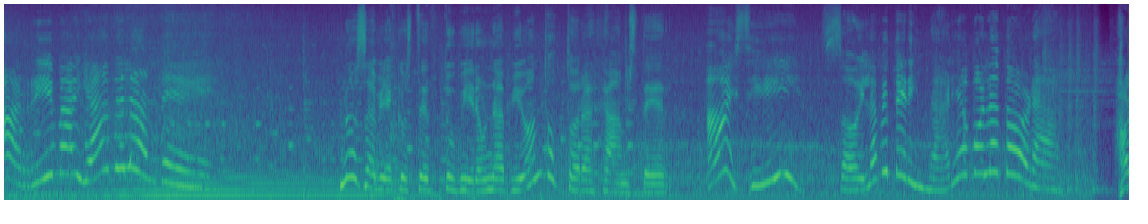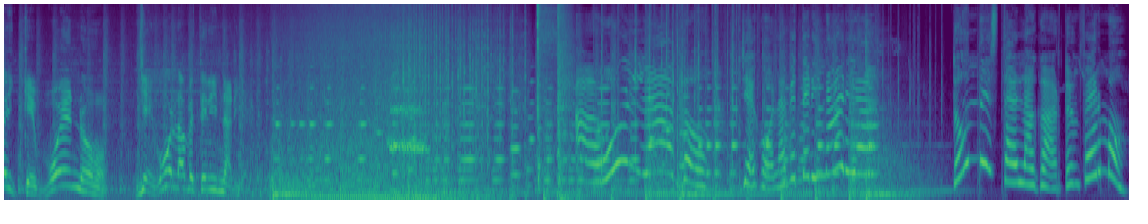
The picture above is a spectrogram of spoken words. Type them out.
¡Arriba y adelante! No sabía que usted tuviera un avión, doctora Hamster. ¡Ay, sí! Soy la veterinaria voladora. ¡Ay, qué bueno! Llegó la veterinaria. ¡A un lado! Llegó la veterinaria. ¿Dónde está el lagarto enfermo?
